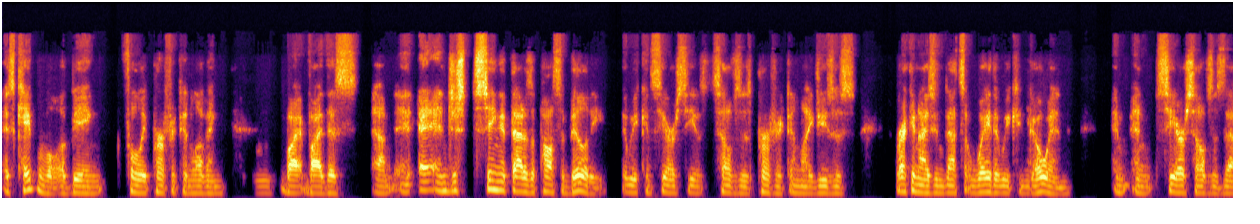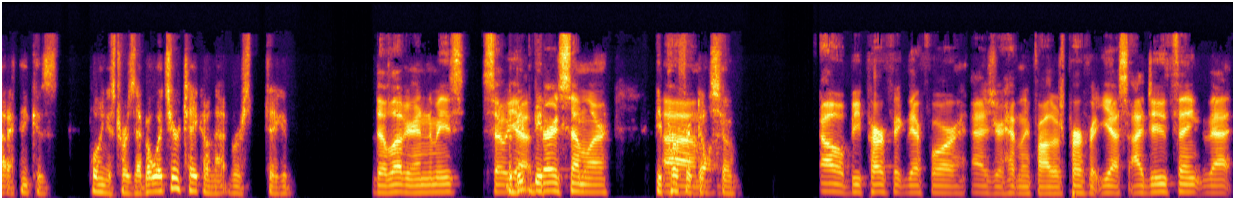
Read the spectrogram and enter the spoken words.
as capable of being fully perfect and loving mm-hmm. by by this um, and, and, just seeing that that is a possibility that we can see ourselves as perfect and like Jesus recognizing that's a way that we can go in and, and see ourselves as that I think is pulling us towards that. But what's your take on that verse, Jacob? They'll love your enemies. So yeah, be, very similar. Be perfect um, also. Oh, be perfect, therefore, as your heavenly father is perfect. Yes, I do think that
